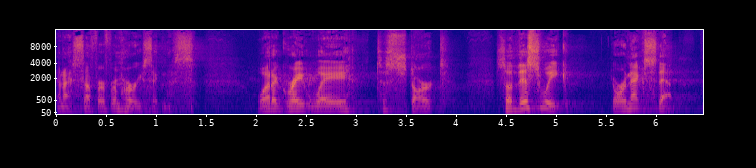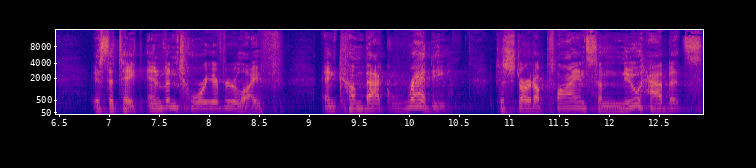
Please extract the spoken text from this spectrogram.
and I suffer from hurry sickness. What a great way to start. So, this week, your next step is to take inventory of your life and come back ready to start applying some new habits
